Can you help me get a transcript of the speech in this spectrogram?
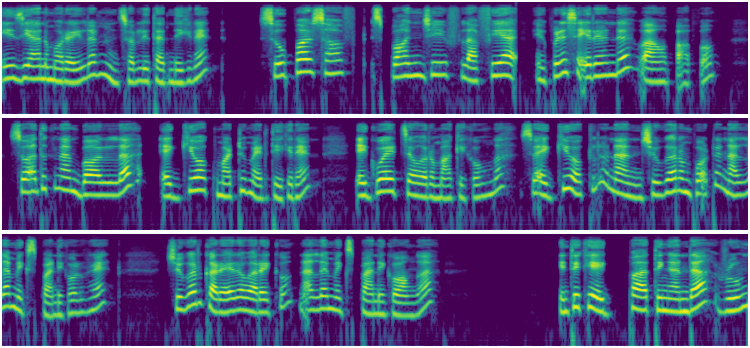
ஈஸியான முறையில் நான் சொல்லி தந்திக்கிறேன் சூப்பர் சாஃப்ட் ஸ்பாஞ்சி ஃப்ளஃபியாக எப்படி செய்கிறேன்னு வாங்க பார்ப்போம். ஸோ அதுக்கு நான் பவுலில் எக் யோக் மட்டும் எடுத்துக்கிறேன். எக் ஒயிட்ஸை உரமாக்கிக்கோங்க. ஸோ எக் யோக்கில் நான் சுகரும் போட்டு நல்லா மிக்ஸ் பண்ணிக்கொள்கிறேன். சுகர் கரையிற வரைக்கும் நல்லா மிக்ஸ் பண்ணிக்கோங்க. இதுக்கு எக் பார்த்தீங்கன்னா ரூம்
